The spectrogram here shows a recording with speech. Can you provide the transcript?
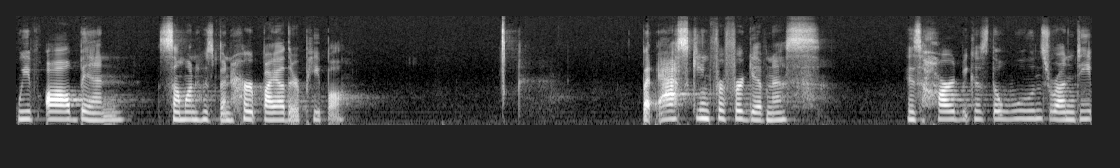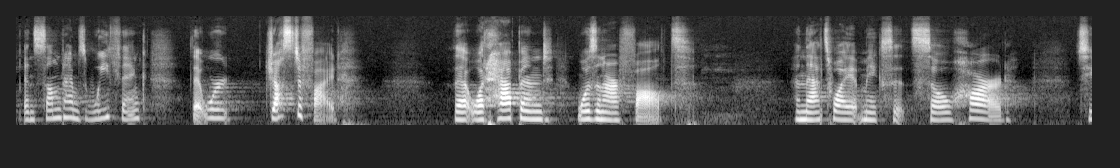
we've all been someone who's been hurt by other people. But asking for forgiveness is hard because the wounds run deep and sometimes we think that we're justified. That what happened wasn't our fault. And that's why it makes it so hard to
